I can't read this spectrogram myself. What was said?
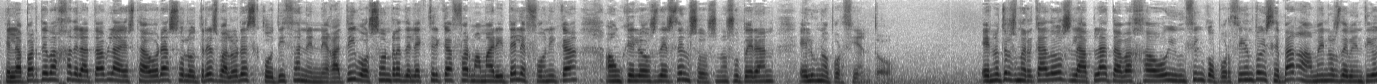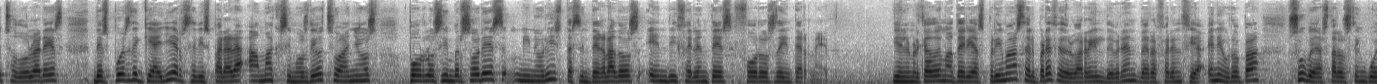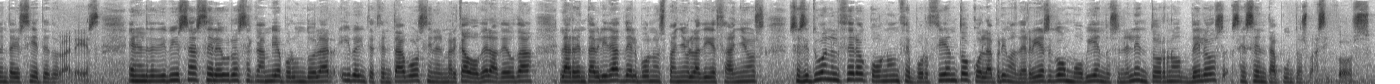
En la parte baja de la tabla a esta hora solo tres valores cotizan en negativo. Son Red Eléctrica, Farmamar y Telefónica, aunque los descensos no superan el 1%. En otros mercados, la plata baja hoy un 5% y se paga a menos de 28 dólares después de que ayer se disparara a máximos de 8 años por los inversores minoristas integrados en diferentes foros de Internet. Y en el mercado de materias primas, el precio del barril de Brent de referencia en Europa sube hasta los 57 dólares. En el de divisas, el euro se cambia por un dólar y 20 centavos y en el mercado de la deuda, la rentabilidad del bono español a 10 años se sitúa en el 0,11% con la prima de riesgo moviéndose en el entorno de los 60 puntos básicos.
